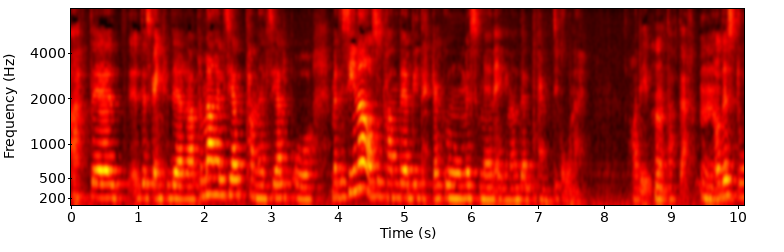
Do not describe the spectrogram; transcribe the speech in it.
at det, det skal inkludere primærhelsehjelp, tannhelsehjelp og medisiner. Og så kan det bli dekka økonomisk med en egenandel på 50 kroner. Har de tatt der. Mm, og det sto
